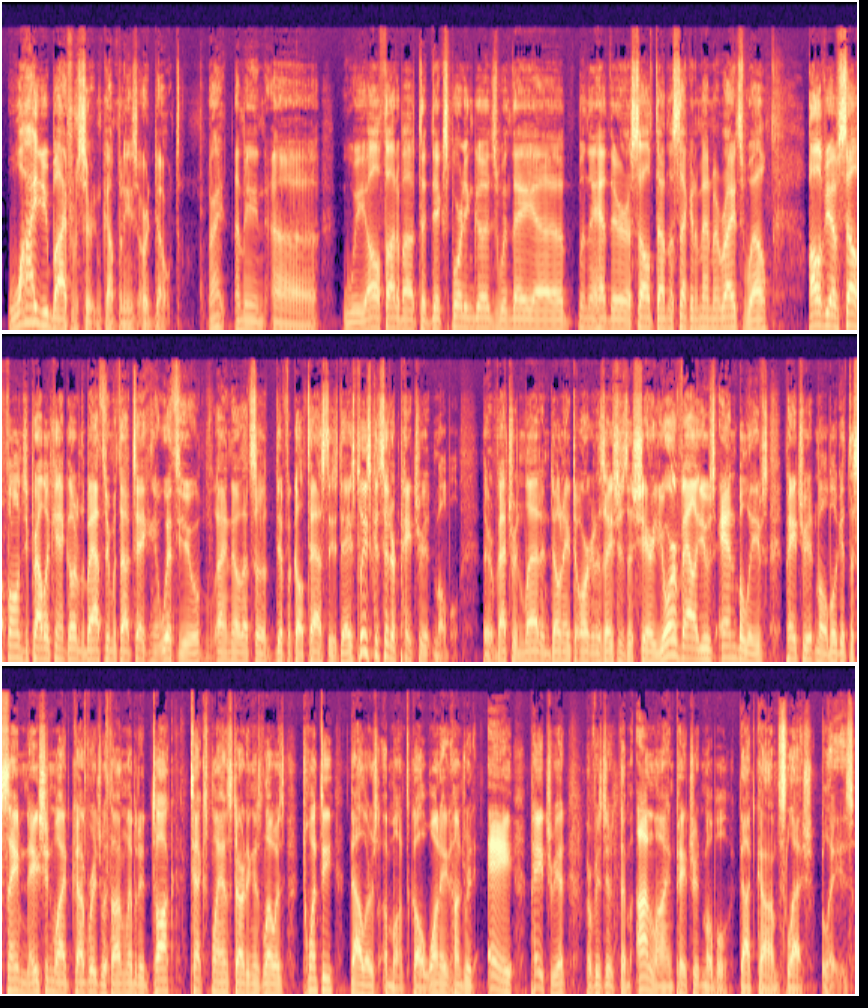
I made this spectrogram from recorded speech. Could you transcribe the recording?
why you buy from certain companies or don't, right? I mean, uh, we all thought about uh, Dick's Sporting Goods when they uh, when they had their assault on the Second Amendment rights. Well, All of you have cell phones. You probably can't go to the bathroom without taking it with you. I know that's a difficult task these days. Please consider Patriot Mobile. They're veteran led and donate to organizations that share your values and beliefs. Patriot Mobile get the same nationwide coverage with unlimited talk, text plans starting as low as $20 a month. Call 1-800-A-PATRIOT or visit them online, patriotmobile.com slash blaze.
